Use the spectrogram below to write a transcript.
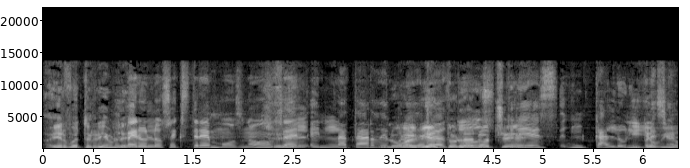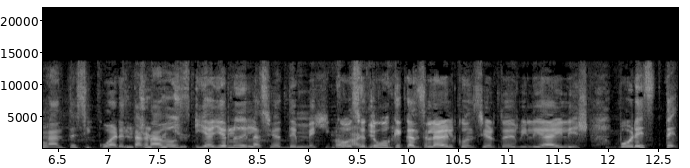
Ayer fue terrible. Pero los extremos, ¿no? O sea, en la tarde, y luego el viento en la noche. 3, un calor impresionante, sí, 40 grados. Y ayer lo de la Ciudad de México, se tuvo que cancelar el concierto de Billie Eilish por este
